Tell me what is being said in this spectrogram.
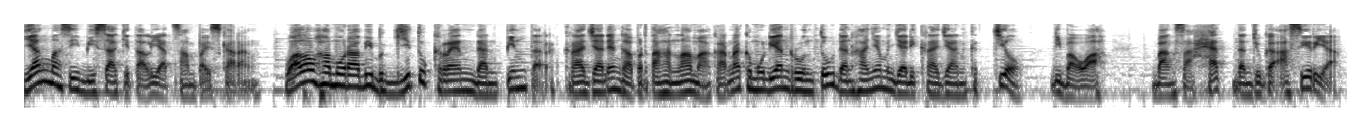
yang masih bisa kita lihat sampai sekarang. Walau Hammurabi begitu keren dan pinter, kerajaannya nggak bertahan lama karena kemudian runtuh dan hanya menjadi kerajaan kecil di bawah bangsa Het dan juga Assyria.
